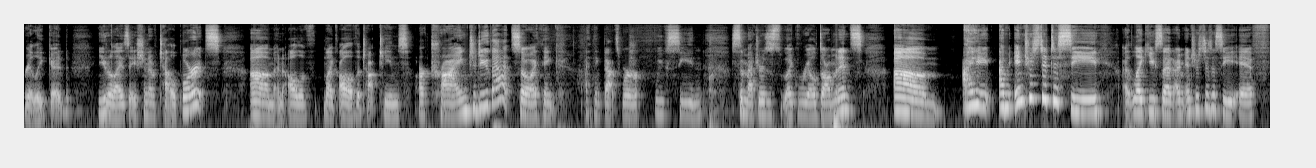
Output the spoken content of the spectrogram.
really good utilization of teleports. Um, and all of like all of the top teams are trying to do that. So I think I think that's where we've seen Symmetra's like real dominance. Um, I I'm interested to see, like you said, I'm interested to see if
